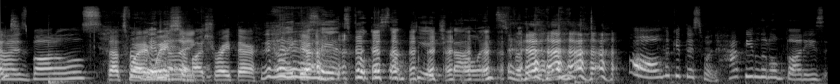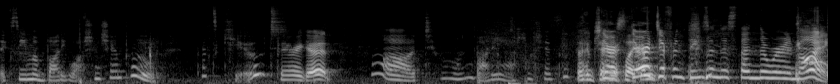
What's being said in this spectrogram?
Full size bottles. That's why I women, weigh so like- much right there. I like to say it's focused on pH balance for the woman. Oh, look at this one. Happy Little Bodies Eczema Body Wash and Shampoo. That's cute. Very good. Oh, two in one body wash and shampoo. Jen's There, like, there are different things in this than there were in mine.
